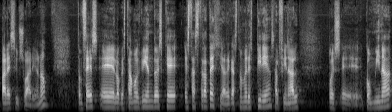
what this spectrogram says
para ese usuario. ¿no? Entonces, eh, lo que estamos viendo es que esta estrategia de Customer Experience al final pues, eh, combina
